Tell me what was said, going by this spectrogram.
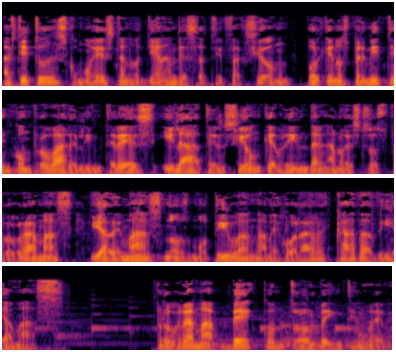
Actitudes como esta nos llenan de satisfacción porque nos permiten comprobar el interés y la atención que brindan a nuestros programas y además nos motivan a mejorar cada día más. Programa B Control 29.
